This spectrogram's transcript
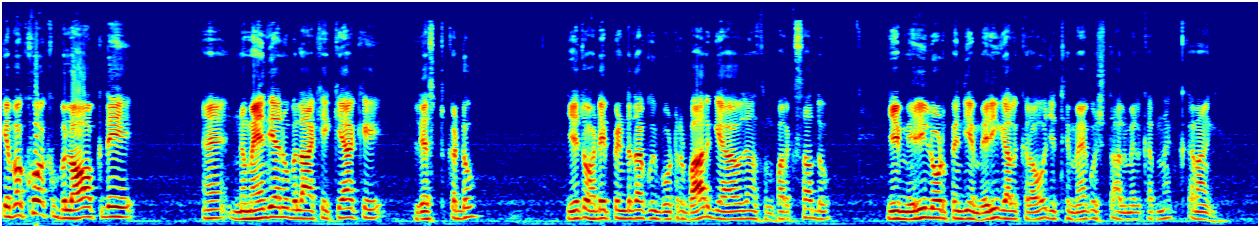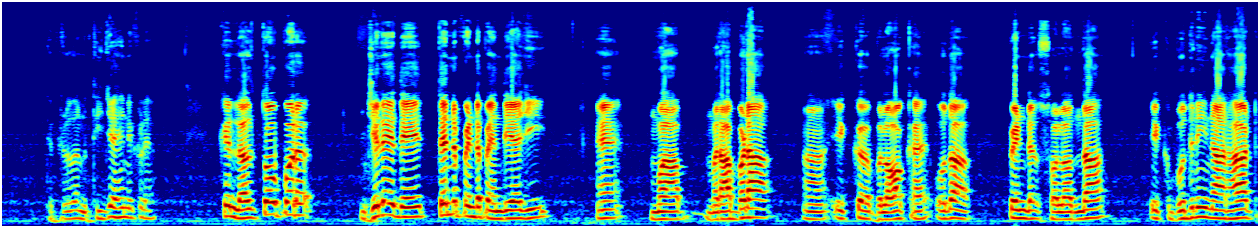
ਕਿ ਵੱਖੋ-ਵੱਖ ਬਲਾਕ ਦੇ ਅਹ, ਨੁਮਾਇੰਦਿਆਂ ਨੂੰ ਬੁਲਾ ਕੇ ਕਿਹਾ ਕਿ ਲਿਸਟ ਕੱਢੋ। ਜੇ ਤੁਹਾਡੇ ਪਿੰਡ ਦਾ ਕੋਈ ਵੋਟਰ ਬਾਹਰ ਗਿਆ ਉਹਦੇ ਨਾਲ ਸੰਪਰਕ ਸਾਧੋ। ਜੇ ਮੇਰੀ ਲੋੜ ਪੈਂਦੀ ਹੈ ਮੇਰੀ ਗੱਲ ਕਰਾਓ ਜਿੱਥੇ ਮੈਂ ਕੁਝ ਤਾਲਮੇਲ ਕਰਨਾ ਕਰਾਂਗੇ। ਤੇ ਫਿਰ ਉਹਦਾ ਨਤੀਜਾ ਇਹ ਨਿਕਲਿਆ ਕਿ ਲਲਤੋਪੁਰ ਜ਼ਿਲ੍ਹੇ ਦੇ ਤਿੰਨ ਪਿੰਡ ਪੈਂਦੇ ਆ ਜੀ। ਐ ਮਰਾਬੜਾ ਅ, ਇੱਕ ਬਲਾਕ ਹੈ ਉਹਦਾ ਪਿੰਡ ਸੋਲੰਦਾ ਇੱਕ ਬੁਧਨੀ ਨਾਰਹਾਟ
